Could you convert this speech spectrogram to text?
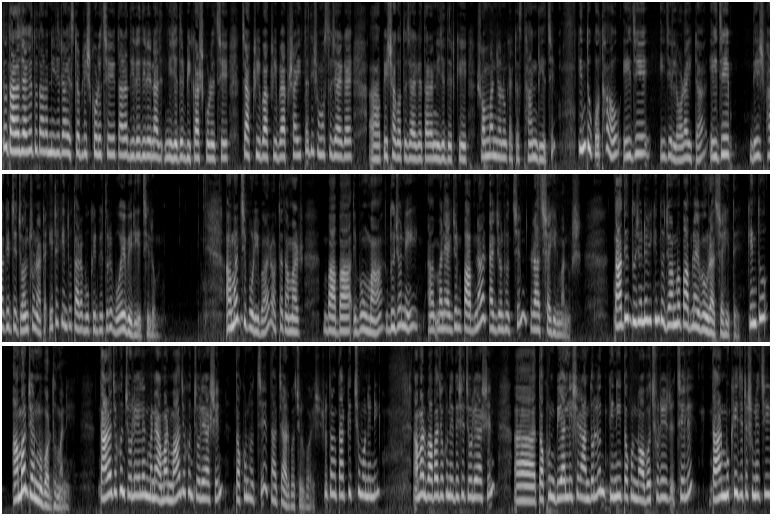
তো তারা জায়গায় তো তারা নিজেরা এস্টাবলিশ করেছে, তারা ধীরে ধীরে নিজেদের বিকাশ করেছে, চাকরি বাকরি, ব্যবসা ইত্যাদি সমস্ত জায়গায় পেশাগত জায়গায় তারা নিজেদেরকে সম্মানজনক একটা স্থান দিয়েছে। কিন্তু কোথাও এই যে এই যে লড়াইটা, এই যে দেশভাগের যে যন্ত্রণাটা, এটা কিন্তু তারা বুকের ভেতরে বয়ে বেরিয়েছিল। আমার যে পরিবার, অর্থাৎ আমার বাবা এবং মা, দুজনেই মানে একজন পাবনার, একজন হচ্ছেন রাজশাহীর মানুষ। তাদের দুজনেরই কিন্তু জন্ম পাবনা এবং রাজশাহীতে। কিন্তু আমার জন্ম বর্ধমানে। তারা যখন চলে এলেন মানে আমার মা যখন চলে আসেন, তখন হচ্ছে তার চার বছর বয়স। সুতরাং তার কিচ্ছু মনে নেই। আমার বাবা যখন এদেশে চলে আসেন তখন বিয়াল্লিশের আন্দোলন, তিনি তখন ন বছরের ছেলে তার মুখেই যেটা শুনেছি,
